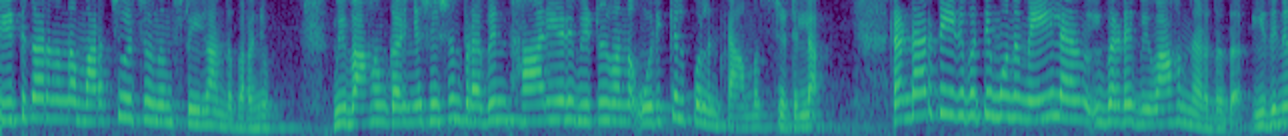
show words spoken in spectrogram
വീട്ടുകാരിൽ നിന്ന് മറച്ചുവെച്ചുവെന്നും ശ്രീകാന്ത് പറഞ്ഞു. വിവാഹം കഴിഞ്ഞ ശേഷം പ്രബിൻ ഭാര്യയുടെ വീട്ടിൽ വന്ന് ഒരിക്കൽ പോലും താമസിച്ചിട്ടില്ല. രണ്ടായിരത്തി ഇരുപത്തി മൂന്ന് മെയ്യിലായിരുന്നു ഇവരുടെ വിവാഹം നടന്നത്. ഇതിന്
